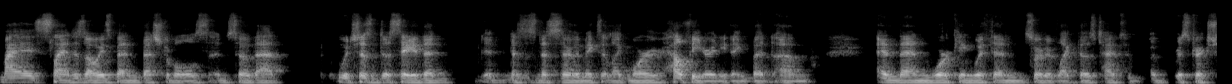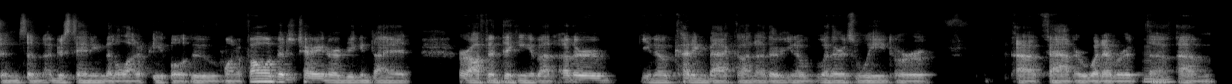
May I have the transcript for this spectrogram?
my slant has always been vegetables, and so that which doesn't to say that it necessarily makes it like more healthy or anything, but um, and then working within sort of like those types of restrictions and understanding that a lot of people who want to follow a vegetarian or a vegan diet are often thinking about other you know cutting back on other you know whether it's wheat or uh, fat or whatever mm-hmm. um,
